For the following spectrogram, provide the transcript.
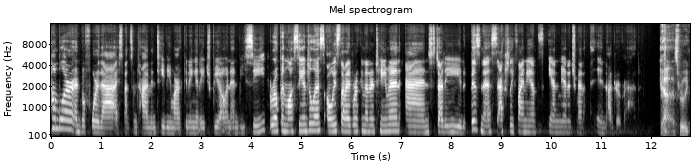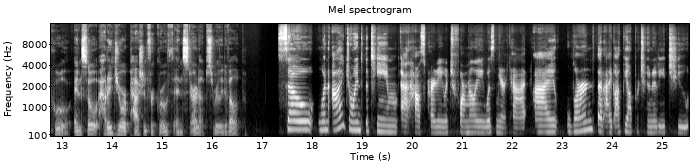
Tumblr, and before that, I spent some time in TV marketing at HBO and NBC. Grew up in Los Angeles, always thought I'd work in entertainment, and studied business, actually, finance and management in undergrad. Yeah, that's really cool. And so, how did your passion for growth and startups really develop? So, when I joined the team at House Party, which formerly was Meerkat, I learned that I got the opportunity to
